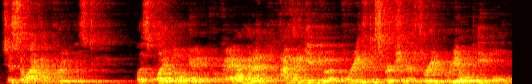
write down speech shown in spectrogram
just so I can prove this to you, let's play a little game, okay? I'm gonna, I'm gonna give you a brief description of three real people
